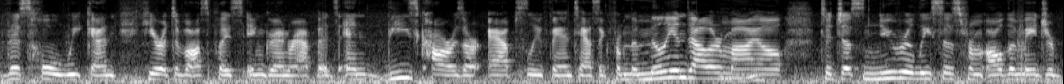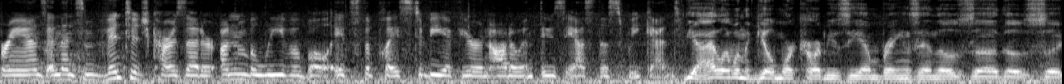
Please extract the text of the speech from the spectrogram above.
this whole weekend here at DeVos Place in Grand Rapids, and these cars are absolutely fantastic. From the million dollar Mm-hmm. mile to just new releases from all the major brands, and then some vintage cars that are unbelievable. It's the place to be if you're an auto enthusiast this weekend. Yeah, I love when the Gilmore Car Museum brings in those uh, those uh,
